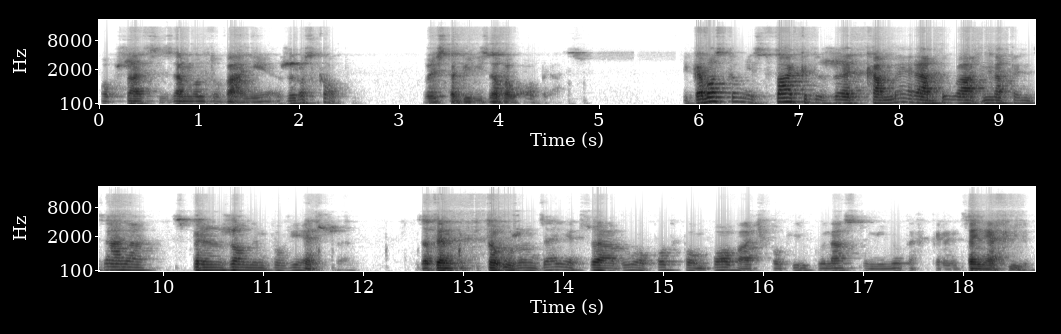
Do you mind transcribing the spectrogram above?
poprzez zamontowanie żyroskopu, który stabilizował obraz. Ciekawostką jest fakt, że kamera była napędzana sprężonym powietrzem. Zatem to urządzenie trzeba było podpompować po kilkunastu minutach kręcenia filmu.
